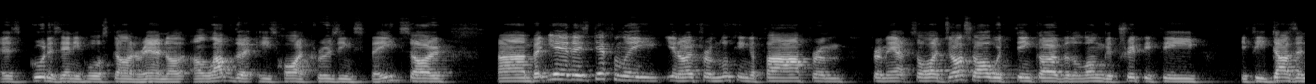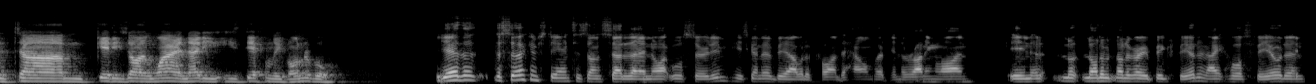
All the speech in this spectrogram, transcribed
as good as any horse going around. I, I love that he's high cruising speed. So, um, but yeah, there's definitely you know from looking afar from from outside, Josh, I would think over the longer trip if he if he doesn't um, get his own way and that he, he's definitely vulnerable. Yeah, the, the circumstances on Saturday night will suit him. He's going to be able to find a helmet in the running line in a, not, not, a, not a very big field, an eight horse field, and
